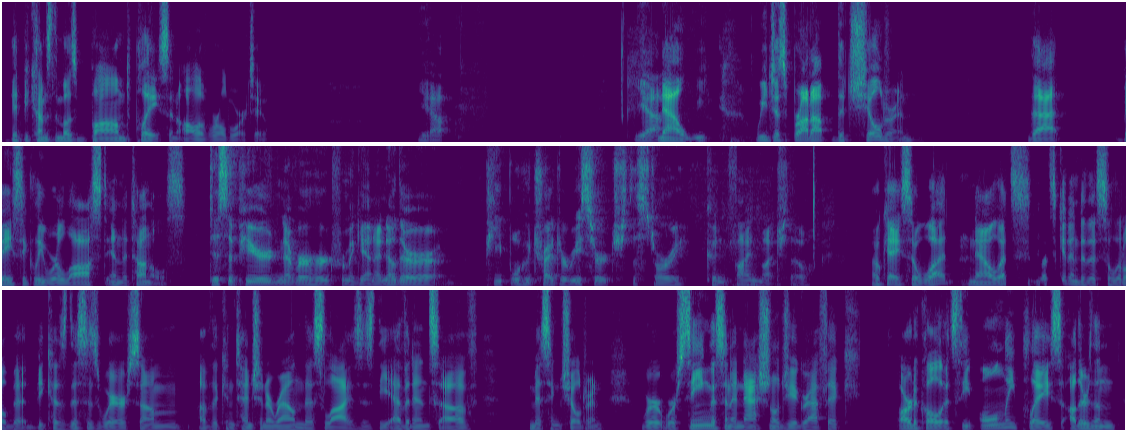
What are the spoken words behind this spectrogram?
it becomes the most bombed place in all of World War II. yeah, yeah. Now we we just brought up the children that basically were lost in the tunnels. Disappeared, never heard from again. I know there are people who tried to research the story, couldn't find much though. Okay, so what? Now let's let's get into this a little bit because this is where some of the contention around this lies is the evidence of missing children. We're we're seeing this in a National Geographic article. It's the only place other than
